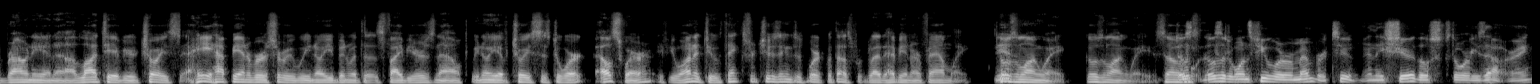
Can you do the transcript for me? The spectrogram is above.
brownie and a latte of your choice. Hey, happy anniversary. We know you've been with us five years now. We know you have choices to work elsewhere if you wanted to. Thanks for choosing to work with us. We're glad to have you in our family. Goes a long way. Goes a long way. So those, those are the ones people remember too, and they share those stories out, right?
